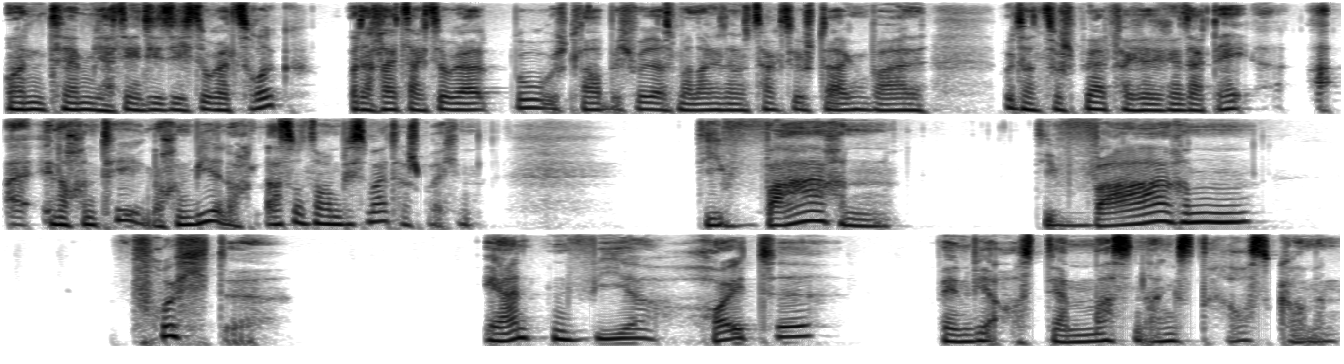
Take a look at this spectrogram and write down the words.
Und ähm, ja, sehen sie sich sogar zurück. Oder vielleicht sagt sogar, du, ich glaube, ich würde erst mal langsam ins Taxi steigen, weil wird dann zu spät. Vielleicht hätte ich gesagt, hey, noch ein Tee, noch ein Bier, noch, lass uns noch ein bisschen weitersprechen. Die wahren, die wahren Früchte ernten wir heute, wenn wir aus der Massenangst rauskommen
